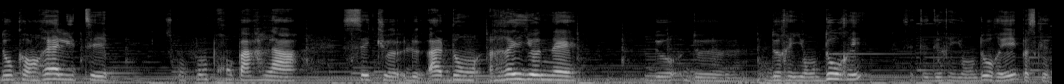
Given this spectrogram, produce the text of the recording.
Donc en réalité, ce qu'on comprend par là, c'est que le Adam rayonnait de, de rayons dorés des rayons dorés parce que vous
